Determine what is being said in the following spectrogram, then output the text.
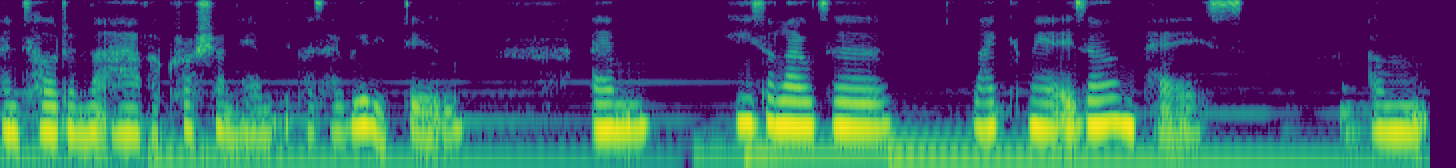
and told him that I have a crush on him because I really do, um, he's allowed to like me at his own pace. Um,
